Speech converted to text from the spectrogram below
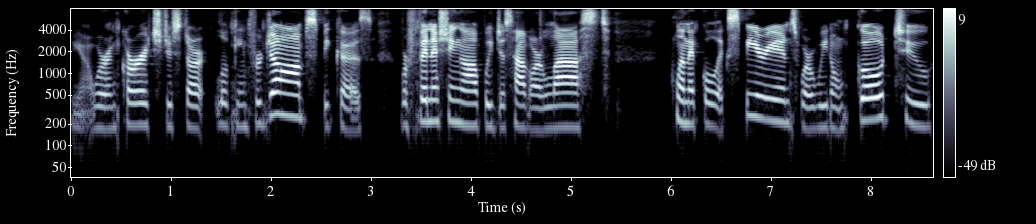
you know, we're encouraged to start looking for jobs because we're finishing up. We just have our last clinical experience where we don't go to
